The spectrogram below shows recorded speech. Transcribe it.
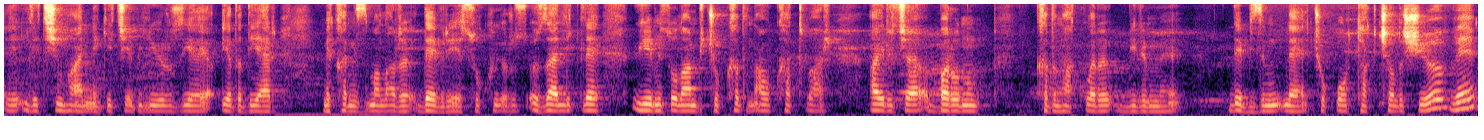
e, iletişim haline geçebiliyoruz ya, ya da diğer mekanizmaları devreye sokuyoruz. Özellikle üyemiz olan birçok kadın avukat var. Ayrıca baronun kadın hakları birimi de bizimle çok ortak çalışıyor ve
